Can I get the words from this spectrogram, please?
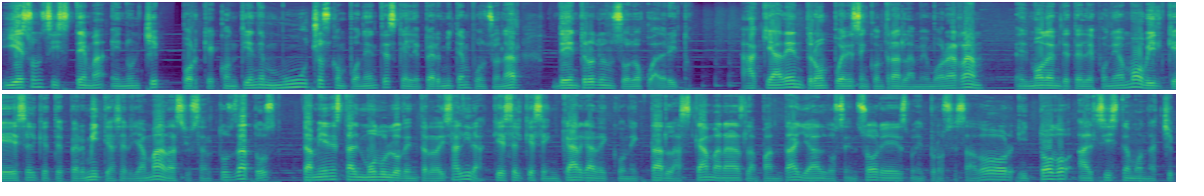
y es un sistema en un chip porque contiene muchos componentes que le permiten funcionar dentro de un solo cuadrito. Aquí adentro puedes encontrar la memoria RAM, el modem de telefonía móvil que es el que te permite hacer llamadas y usar tus datos, también está el módulo de entrada y salida, que es el que se encarga de conectar las cámaras, la pantalla, los sensores, el procesador y todo al System on a Chip.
